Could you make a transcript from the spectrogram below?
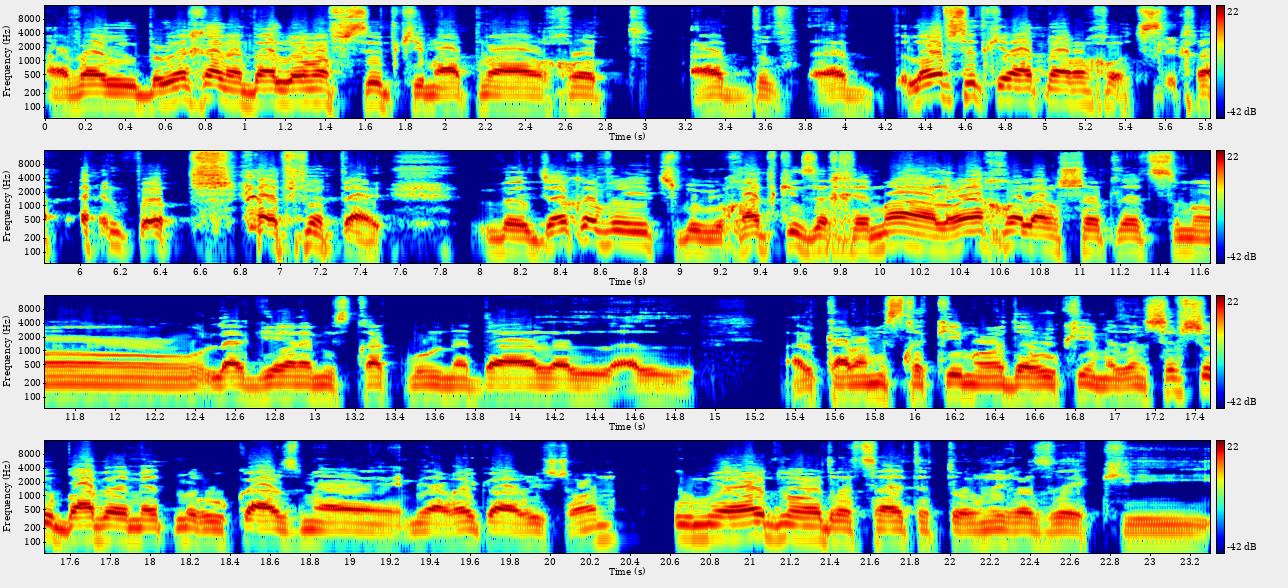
אבל בדרך כלל נדל לא מפסיד כמעט מערכות עד, עד, לא מפסיד כמעט מערכות, סליחה, אין פה עד מתי. וג'וקוביץ', במיוחד כי זה חמר, לא יכול להרשות לעצמו להגיע למשחק מול נדל על, על על כמה משחקים מאוד ארוכים, אז אני חושב שהוא בא באמת מרוכז מה, מהרגע הראשון. הוא מאוד מאוד רצה את הטורניר הזה, כי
